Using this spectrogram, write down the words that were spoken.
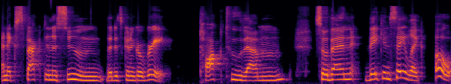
and expect and assume that it's going to go great talk to them so then they can say like oh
